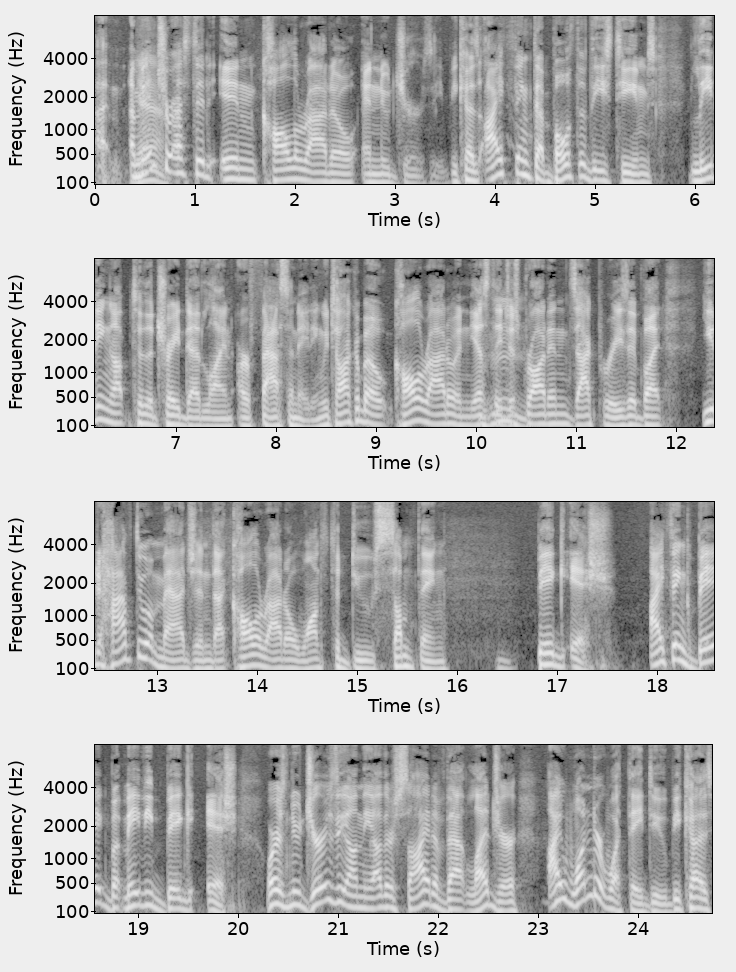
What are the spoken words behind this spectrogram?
I'm, I'm Yeah. interested in Colorado and New Jersey because I think that both of these teams leading up to the trade deadline are fascinating. We talk about Colorado, and yes, they just brought in Zach Parise, but you'd have to imagine that Colorado wants to do something big ish. I think big, but maybe big ish. Whereas New Jersey on the other side of that ledger, I wonder what they do because,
